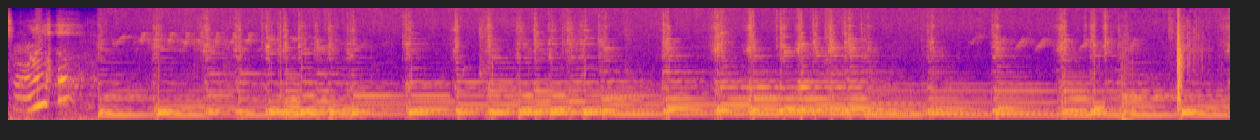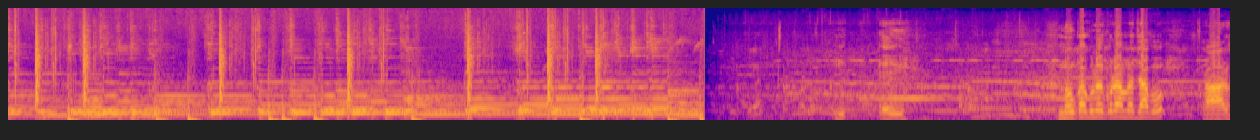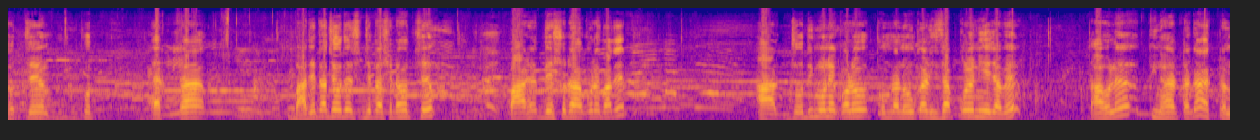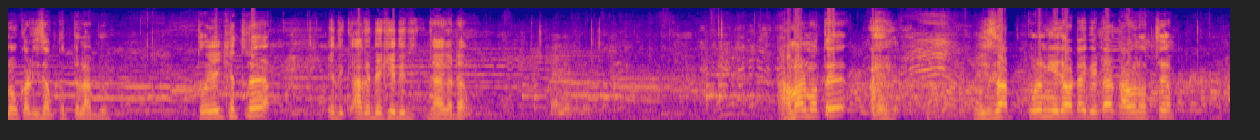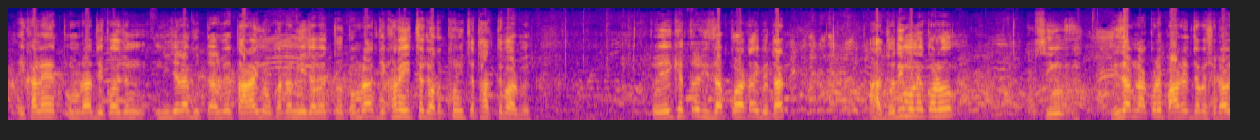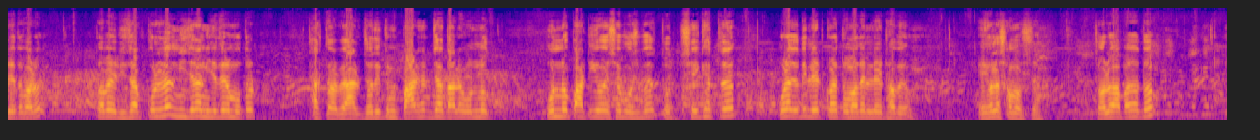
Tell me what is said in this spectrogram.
নৌকাগুলো করে আমরা যাব। আর হচ্ছে একটা বাজেট আছে ওদের, যেটা সেটা হচ্ছে পার হেড দেড়শো টাকা করে বাজেট আর যদি মনে করো তোমরা নৌকা রিজার্ভ করে নিয়ে যাবে, তাহলে তিন হাজার টাকা একটা নৌকা রিজার্ভ করতে লাগবে। তো এই ক্ষেত্রে এদিক, আগে দেখিয়ে দিই জায়গাটা। আমার মতে রিজার্ভ করে নিয়ে যাওয়াটাই বেটার কারণ হচ্ছে এখানে তোমরা যে কয়জন নিজেরা ঘুরতে আসবে তারাই নৌকাটা নিয়ে যাবে। তো তোমরা যেখানে ইচ্ছে যতক্ষণ ইচ্ছে থাকতে পারবে। তো এই ক্ষেত্রে রিজার্ভ করাটাই বেটার আর যদি মনে করো সিং রিজার্ভ না করে পার হেড যাবে সেটাও যেতে পারো। তবে রিজার্ভ করলে নিজেরা নিজেদের মতো থাকতে পারবে। আর যদি তুমি পার হেড যাও তাহলে অন্য অন্য পার্টিও এসে বসবে। তো সেই ক্ষেত্রে ওরা যদি লেট করে, তোমাদের লেট হবে। এই হলো সমস্যা। চলো আপাতত,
